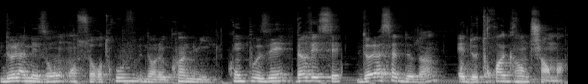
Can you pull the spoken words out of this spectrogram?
de la maison, on se retrouve dans le coin de nuit composé d'un WC, de la salle de bain et de trois grandes chambres.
